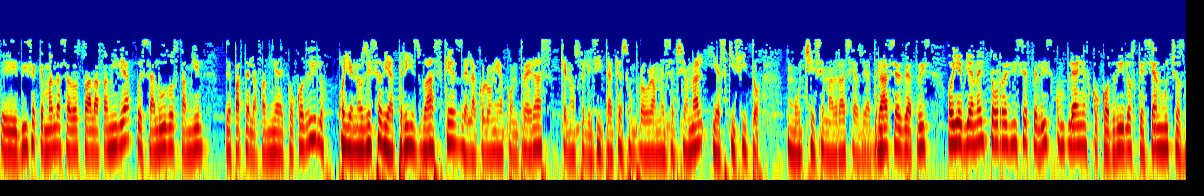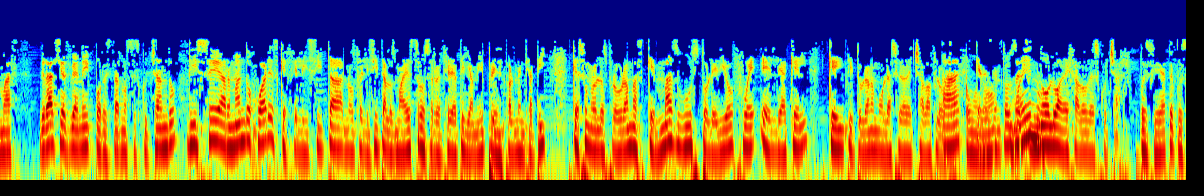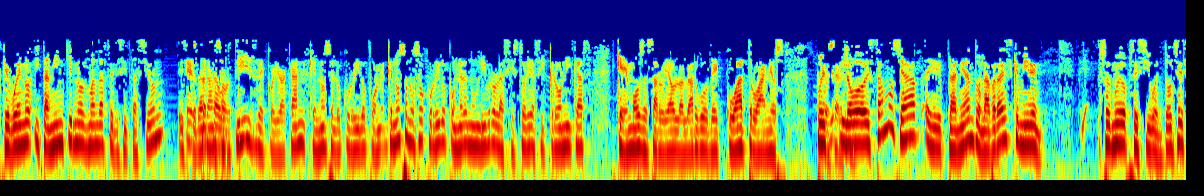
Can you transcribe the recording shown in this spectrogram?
eh, dice que manda saludos a toda la familia, pues saludos también de parte de la familia de Cocodrilo. Oye, nos dice Beatriz Vázquez de la colonia Contreras que nos felicita, que es un programa excepcional y exquisito. Muchísimas gracias, Beatriz. Gracias Beatriz. Oye, Vianey Torres dice feliz cumpleaños Cocodrilos, que sean muchos más. Gracias Vianey por estarnos escuchando. Dice Armando Juárez que felicita, nos felicita a los maestros, se refiere a ti y a mí, principalmente a ti, que es uno de los programas que más gusto le dio fue el de aquel que intituláramos La ciudad de Chava Flores, Ah, que no. desde entonces Bueno. no lo ha dejado de escuchar. Pues fíjate, pues qué bueno. Y también quien nos manda felicitación, Esperanza, Esperanza Ortiz. Ortiz de Coyoacán, que no se le ha ocurrido poner, que no se nos ha ocurrido poner en un libro las historias y crónicas que hemos desarrollado a lo largo de cuatro años. Pues, Sergio. lo estamos ya eh, planeando. La verdad es que miren, soy muy obsesivo. Entonces,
